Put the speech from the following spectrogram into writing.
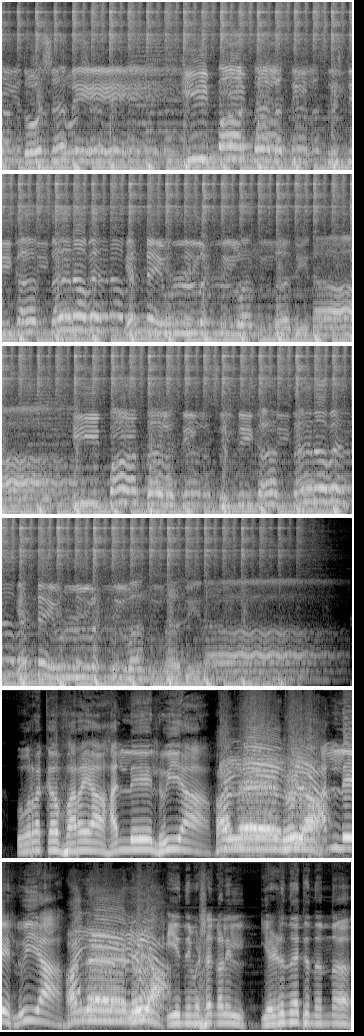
സന്തോഷമേ. ഈ പാർത്തലത്തിൽ സൃഷ്ടികർത്തനവൻ എന്റെ ഉള്ളത്തിൽ വന്നതിനാ. ഈ പാർത്തലത്തിൽ സൃഷ്ടികർത്തനവൻ എന്റെ ഉള്ളത്തിൽ വന്നതിനാ. ഉറക്ക പറയാ ഹല്ലേ ഹല്ലേലൂയ. ഹല്ലേ ഹല്ലേലൂയ. ഈ നിമിഷങ്ങളിൽ എഴുന്നേറ്റ് നിന്ന്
